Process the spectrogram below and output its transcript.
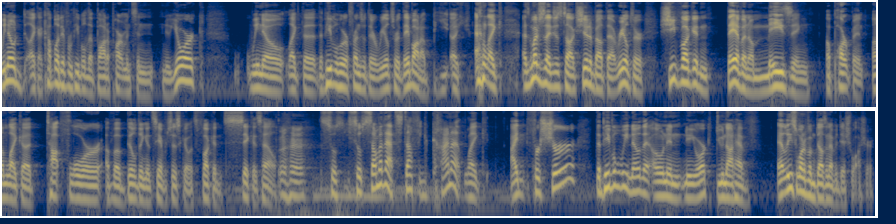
we know like a couple of different people that bought apartments in new york we know like the the people who are friends with their realtor they bought a, a like as much as i just talk shit about that realtor she fucking they have an amazing apartment on like a top floor of a building in san francisco it's fucking sick as hell Uh-huh. so so some of that stuff you kind of like I for sure the people we know that own in New York do not have at least one of them doesn't have a dishwasher.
